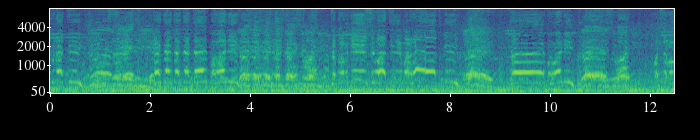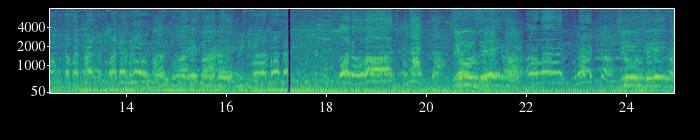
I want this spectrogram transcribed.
कुणाची? जय जय जय जय जय भवानी. छत्रपती शिवाजी महाराज की जय. भवानी. पक्षप्रमुख मुद्दा ठाकरे तुम आगे और आवाज शिवसेनेचा आवाज शिवसेनेचा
